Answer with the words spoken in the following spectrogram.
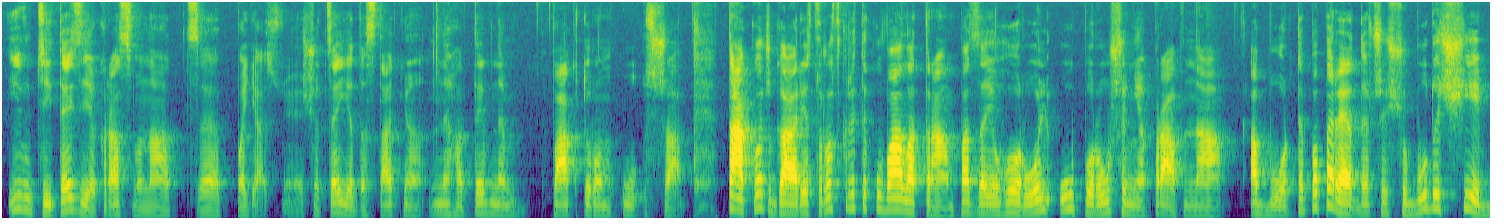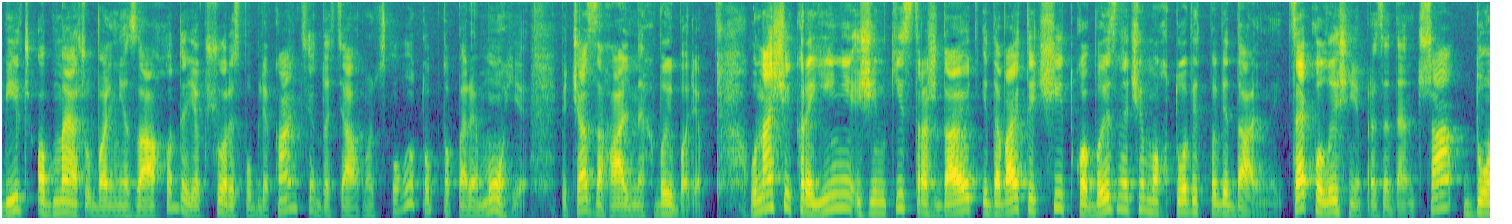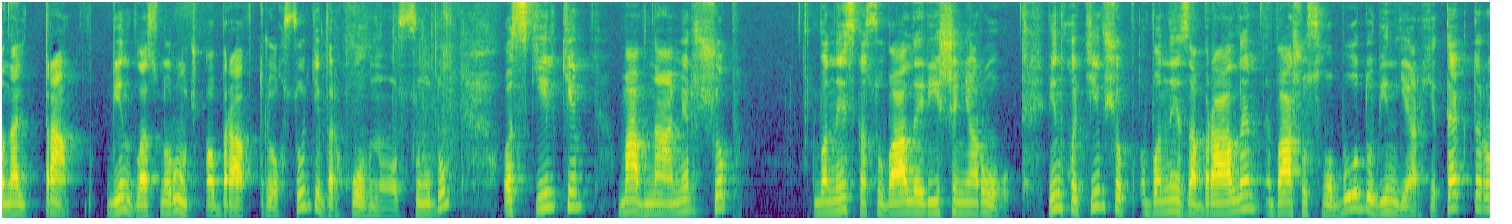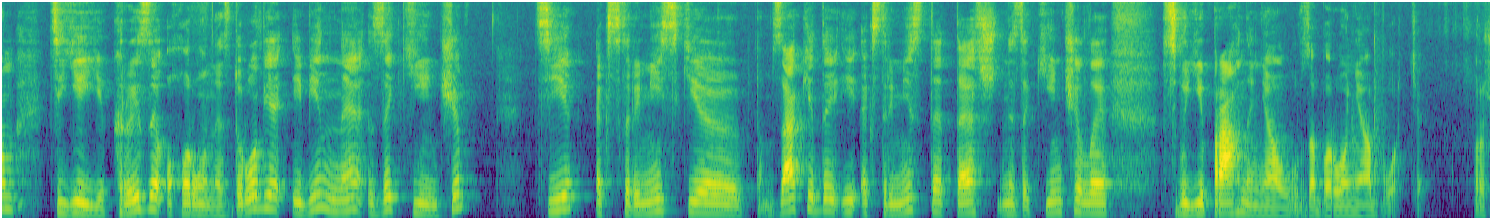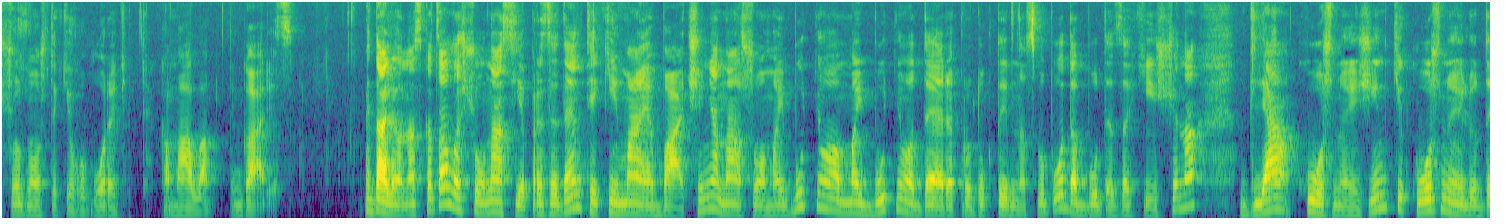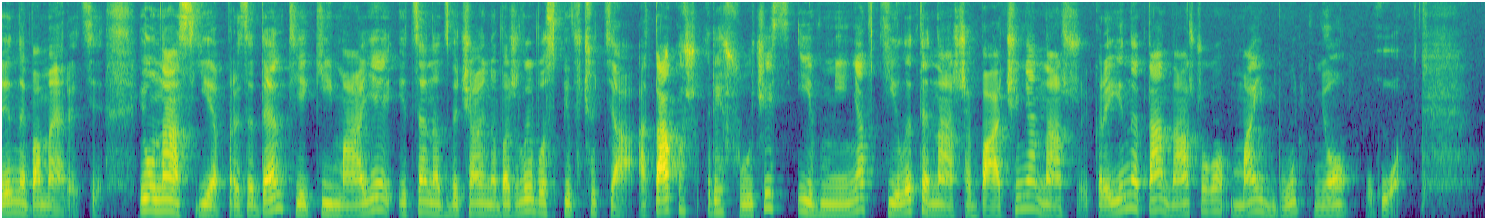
І в цій тезі якраз вона це пояснює, що це є достатньо негативним фактором у США. Також Гарріс розкритикувала Трампа за його роль у порушенні прав на аборти, попередивши, що будуть ще більш обмежувальні заходи, якщо республіканці досягнуть свого, тобто перемоги під час загальних виборів. У нашій країні жінки страждають, і давайте чітко визначимо, хто відповідальний. Це колишній президент США Дональд Трамп. Він власноруч обрав трьох суддів Верховного суду, оскільки мав намір, щоб вони скасували рішення Роу. Він хотів, щоб вони забрали вашу свободу. Він є архітектором цієї кризи охорони здоров'я, і він не закінчив ці екстремістські там, закиди, і екстремісти теж не закінчили свої прагнення у забороні абортів. Про що знову ж таки говорить Камала Гарріс. Далі вона сказала, що у нас є президент, який має бачення нашого майбутнього, майбутнього, де репродуктивна свобода буде захищена для кожної жінки, кожної людини в Америці. І у нас є президент, який має, і це надзвичайно важливо, співчуття, а також рішучість і вміння втілити наше бачення нашої країни та нашого майбутнього.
